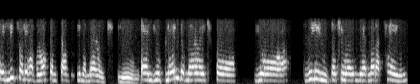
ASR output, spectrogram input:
they literally have lost themselves in a marriage, Mm. and you blame the marriage for your dreams that you were, you have not attained,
